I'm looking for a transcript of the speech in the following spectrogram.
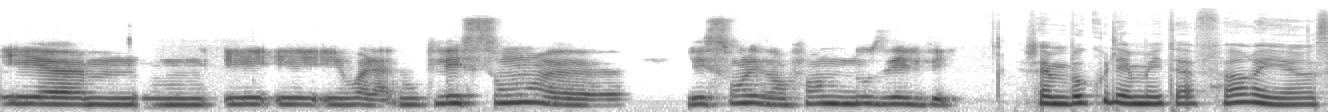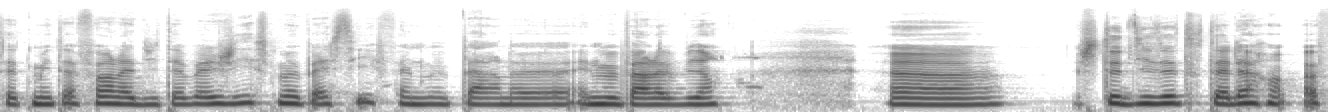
Et, et, et, voilà, donc laissons, euh, laissons les enfants nous élever. J'aime beaucoup les métaphores et euh, cette métaphore-là du tabagisme passif, elle me parle, elle me parle bien. Euh, je te disais tout à l'heure en off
